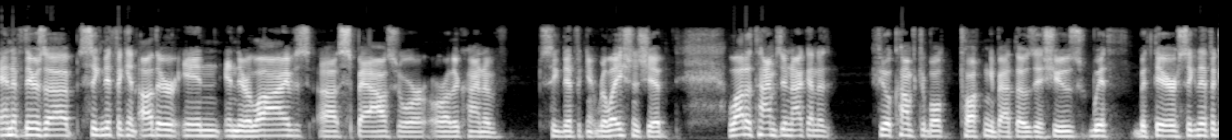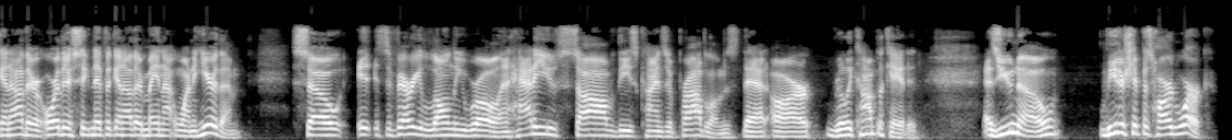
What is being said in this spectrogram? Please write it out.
and if there's a significant other in in their lives uh, spouse or or other kind of significant relationship a lot of times they're not going to feel comfortable talking about those issues with with their significant other, or their significant other may not want to hear them. So it's a very lonely role. And how do you solve these kinds of problems that are really complicated? As you know, leadership is hard work.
